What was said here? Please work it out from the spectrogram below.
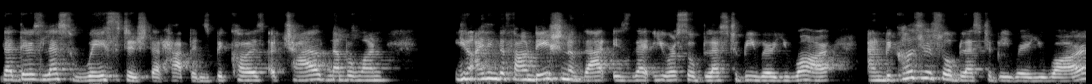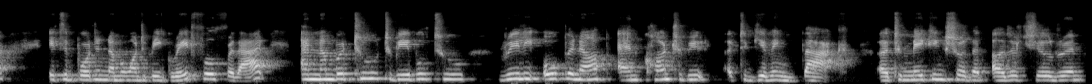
that there's less wastage that happens because a child, number one, you know, I think the foundation of that is that you are so blessed to be where you are. And because you're so blessed to be where you are, it's important, number one, to be grateful for that. And number two, to be able to really open up and contribute uh, to giving back, uh, to making sure that other children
